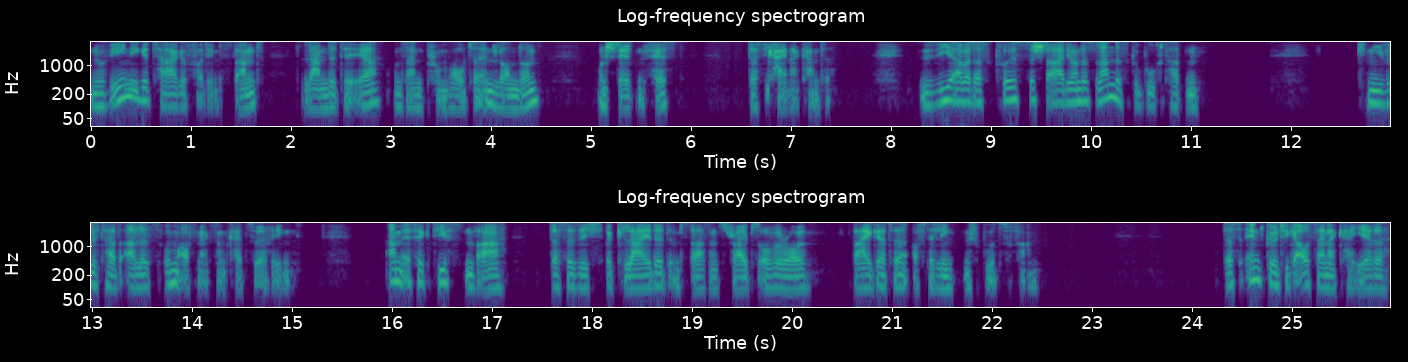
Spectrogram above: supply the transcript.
Nur wenige Tage vor dem Stunt landete er und sein Promoter in London und stellten fest, dass sie keiner kannte. Sie aber das größte Stadion des Landes gebucht hatten. Knievel tat alles, um Aufmerksamkeit zu erregen. Am effektivsten war, dass er sich bekleidet im Stars and Stripes Overall weigerte, auf der linken Spur zu fahren. Das endgültige Aus seiner Karriere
